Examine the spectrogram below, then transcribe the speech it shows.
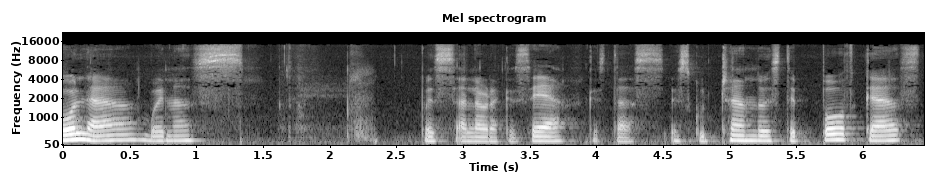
Hola, buenas. Pues a la hora que sea que estás escuchando este podcast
